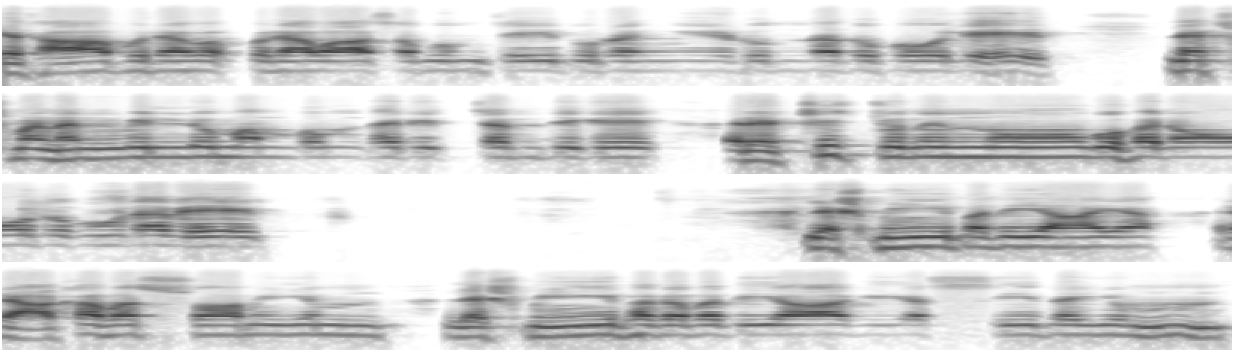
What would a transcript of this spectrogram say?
യഥാപുര പുരവാസവും ചെയ്തുറങ്ങിയിടുന്നതുപോലെ. ലക്ഷ്മണൻ വില്ലുമമ്പും ധരിച്ചന്തികെ രക്ഷിച്ചു നിന്നു ഗുഹനോടുകൂടവേ. ലക്ഷ്മീപതിയായ രാഘവസ്വാമിയും ലക്ഷ്മീ ഭഗവതിയാകിയ സീതയും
